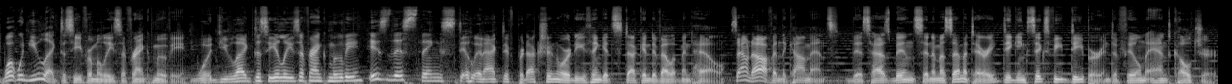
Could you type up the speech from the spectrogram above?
What would you like to see from a Lisa Frank movie? Would you like to see a Lisa Frank movie? Is this thing still in active production, or do you think it's stuck in development hell? Sound off in the comments. This has been Cinema Cemetery, digging six feet deeper into film and culture.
